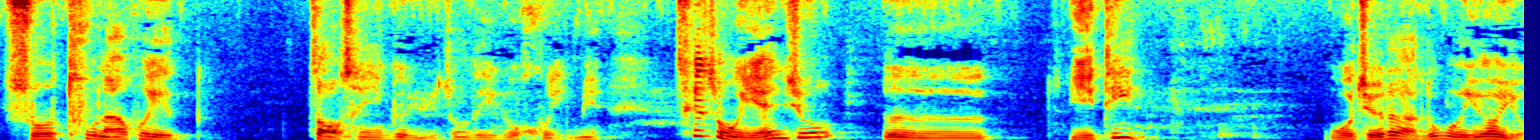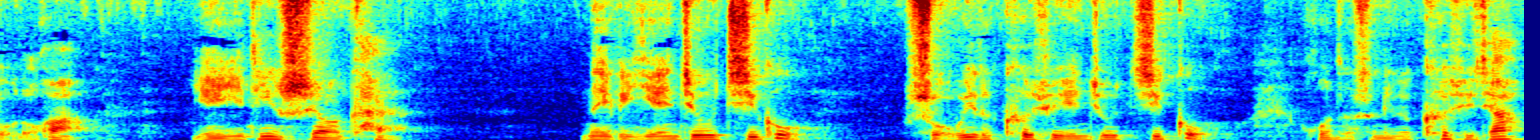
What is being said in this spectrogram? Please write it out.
说突然会造成一个宇宙的一个毁灭，这种研究，呃，一定，我觉得如果要有的话，也一定是要看那个研究机构，所谓的科学研究机构，或者是那个科学家，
